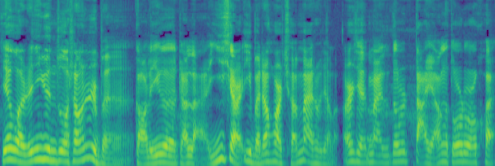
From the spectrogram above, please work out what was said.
结果人家运作上日本搞了一个展览，一下一百张画全卖出去了，而且卖的都是大洋，多少多少块。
